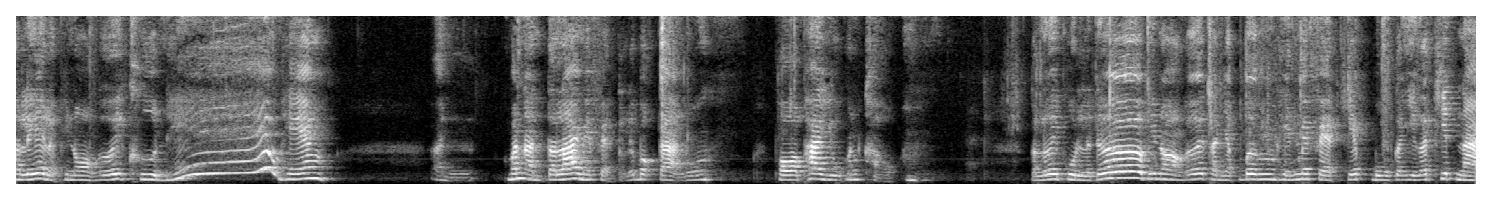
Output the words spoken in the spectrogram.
ทะเลแหละพี่น้อง เอ้ยคืนแห้งแห้งอันมันอันตรายไม่แฟดก็เลยบอกกล้าลงพอพายุมันเขาอืม ก็เลยพุ่นละเด้อพี่น้องเอ้ยขันอยากเบิงเห็นไม่แฟดเก็บบูกะอีกอาทิตย์หนา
